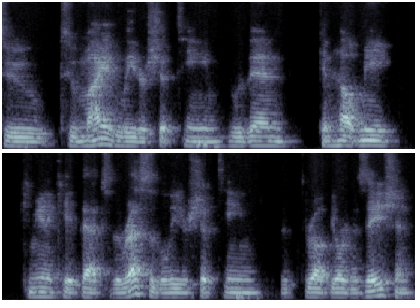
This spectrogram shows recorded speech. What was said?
to to my leadership team, who then can help me communicate that to the rest of the leadership team throughout the organization.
